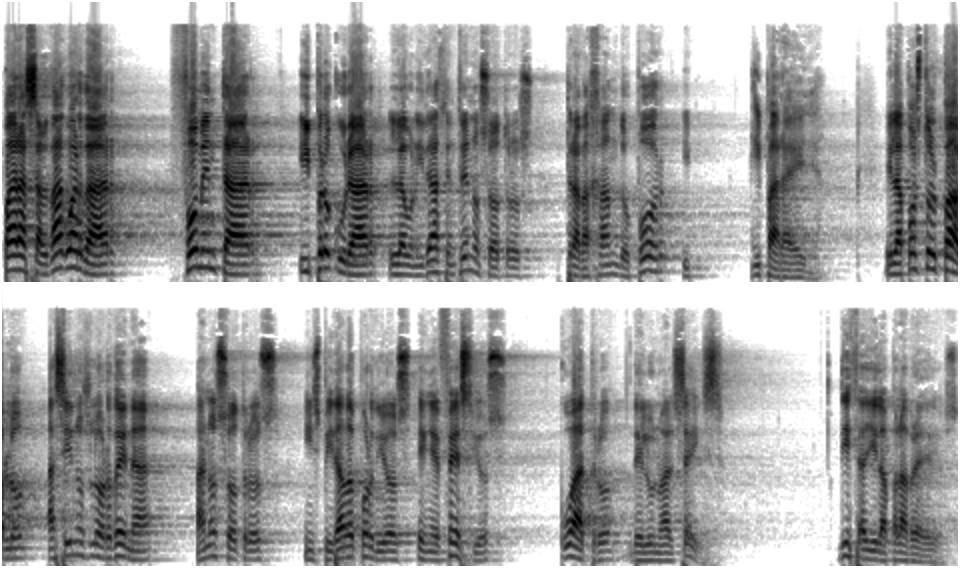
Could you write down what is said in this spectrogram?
para salvaguardar, fomentar y procurar la unidad entre nosotros, trabajando por y, para ella. El apóstol Pablo así nos lo ordena a nosotros, inspirado por Dios, en Efesios 4, del 1 al 6. Dice allí la palabra de Dios.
